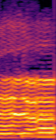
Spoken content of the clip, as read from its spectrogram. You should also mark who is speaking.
Speaker 1: love.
